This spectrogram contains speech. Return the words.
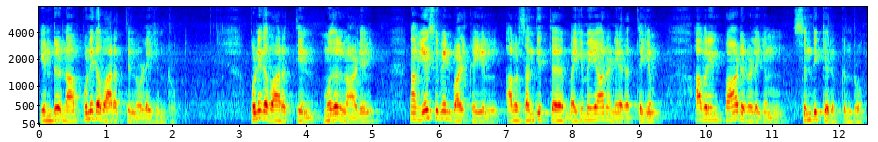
இன்று நாம் புனித வாரத்தில் நுழைகின்றோம். புனித வாரத்தின் முதல் நாளில் நாம் இயேசுவின் வாழ்க்கையில் அவர் சந்தித்த மகிமையான நேரத்தையும் அவரின் பாடுகளையும் சிந்திக்க இருக்கின்றோம்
